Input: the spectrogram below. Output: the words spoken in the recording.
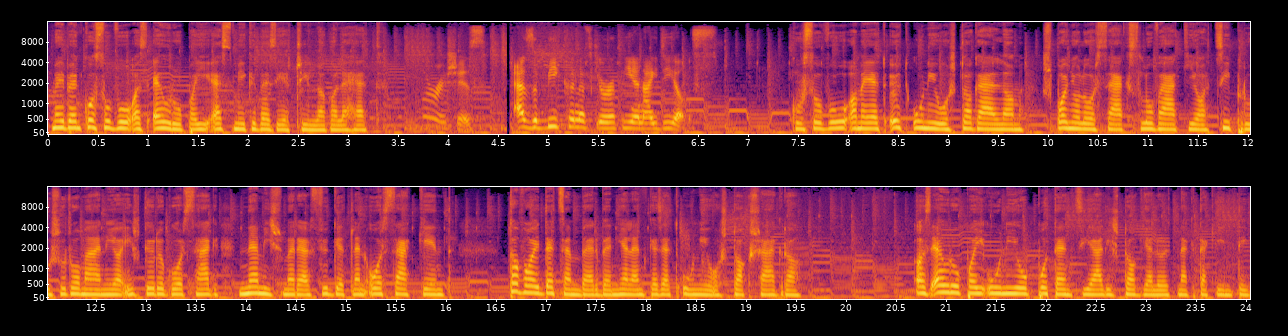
melyben Koszovó az európai eszmék vezércsillaga lehet. Koszovó, amelyet öt uniós tagállam, Spanyolország, Szlovákia, Ciprus, Románia és Görögország nem ismer el független országként, tavaly decemberben jelentkezett uniós tagságra. Az Európai Unió potenciális tagjelöltnek tekinti.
